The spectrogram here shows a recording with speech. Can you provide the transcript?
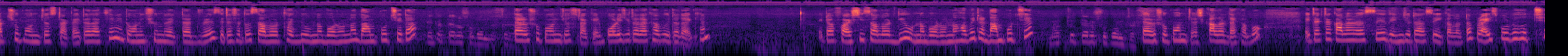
আটশো পঞ্চাশ। টাকা। এটা দেখেন এটা অনেক সুন্দর একটা ড্রেস এটার সাথেও সালোয়ার থাকবে অন্য বড় না দাম পড়ছে এটা? তেরোশো পঞ্চাশ টাকা। এরপরে যেটা দেখাবো এটা দেখেন। এটা ফার্সি সালোয়ার দিয়ে অন্য বড় না হবে। এটার দাম পড়ছে? তেরোশো পঞ্চাশ। কালার দেখাবো। এটা একটা কালার আছে দেন যেটা আছে এই কালারটা প্রাইস পড়বে হচ্ছে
